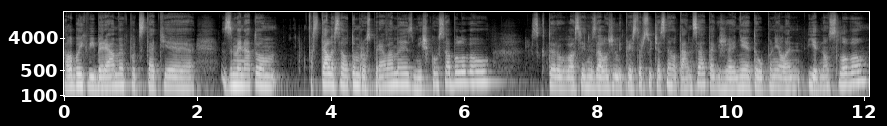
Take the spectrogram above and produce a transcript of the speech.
Alebo ich vyberáme v podstate, sme na tom, stále sa o tom rozprávame s Myškou Sabolovou, s ktorou vlastne sme založili priestor súčasného tanca, takže nie je to úplne len jedno slovo.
